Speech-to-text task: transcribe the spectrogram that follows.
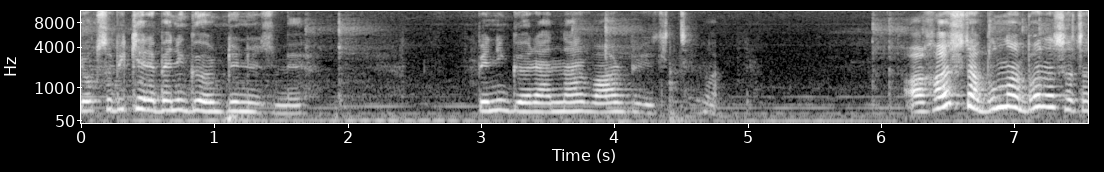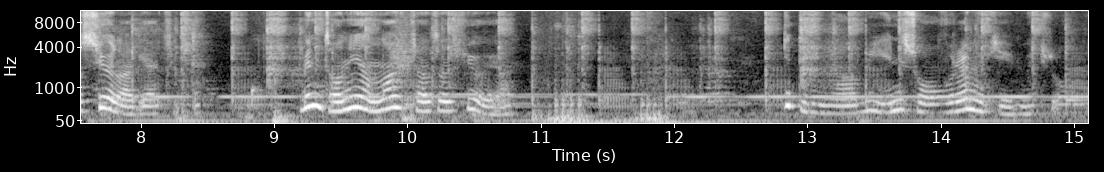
Yoksa bir kere beni gördünüz mü? Beni görenler var büyük ihtimal. Arkadaşlar bunlar bana sataşıyorlar gerçekten. Beni tanıyanlar sataşıyor ya. Gidin ya bir yeni server'a mı girmek zorundayım yine?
